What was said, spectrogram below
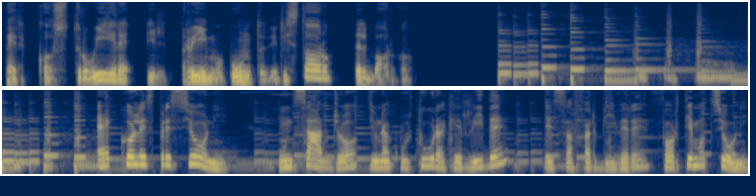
per costruire il primo punto di ristoro del borgo. Ecco le espressioni, un saggio di una cultura che ride e sa far vivere forti emozioni.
